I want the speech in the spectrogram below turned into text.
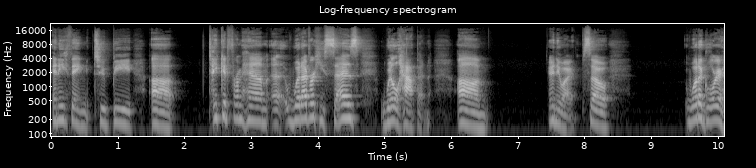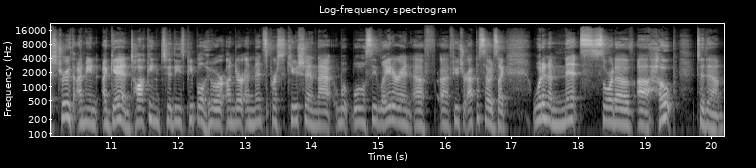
anything to be uh, taken from Him. Uh, whatever He says will happen. Um, anyway, so what a glorious truth. I mean, again, talking to these people who are under immense persecution that w- we'll see later in uh, uh, future episodes, like what an immense sort of uh, hope to them.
